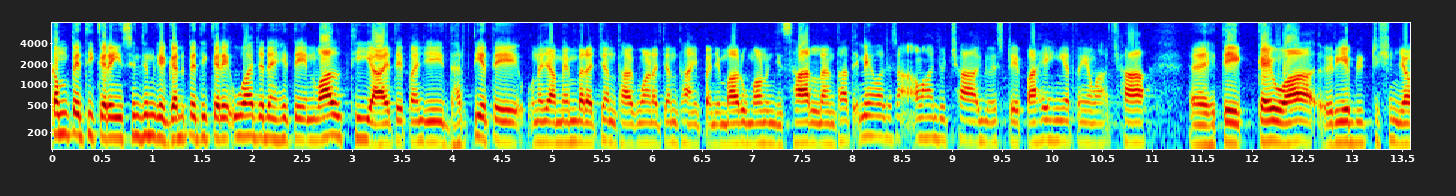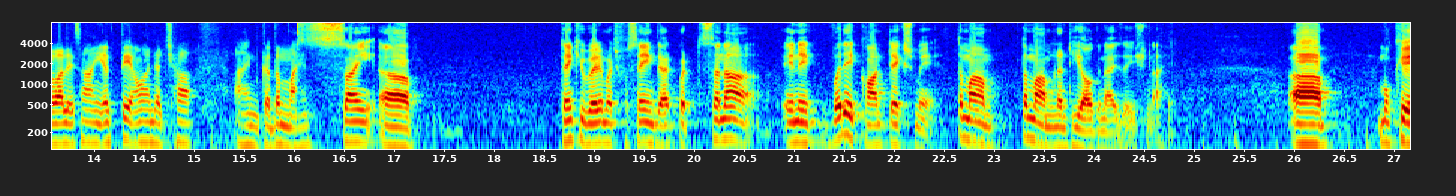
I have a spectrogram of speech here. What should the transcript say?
कमु पिया थी करे सिंधियुनि खे गॾु पई थी करे उहा जॾहिं हिते इन्वॉल्व थी आहे हिते पंहिंजी धरतीअ ते उनजा मेंबर अचनि था भॻवानु अचनि था ऐं पंहिंजे माण्हू माण्हुनि जी सार लहनि था त इन हवाले सां छा अॻियां स्टेप आहे हींअर तव्हां छा हिते कयो आहे रीएबिलिटेशन जे हवाले सां छा आहिनि कदम आहिनि तमामु नंढी ऑर्गनाइज़ेशन आहे मूंखे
